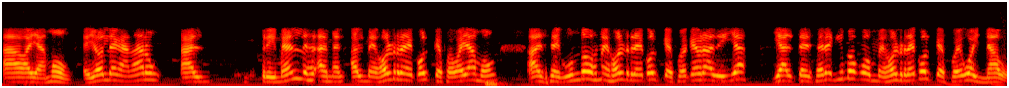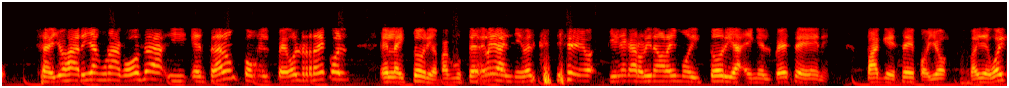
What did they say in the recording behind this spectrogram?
a Bayamón, ellos le ganaron al primer, al, al mejor récord que fue Bayamón, al segundo mejor récord que fue Quebradilla y al tercer equipo con mejor récord que fue Guaynabo. O sea, ellos harían una cosa y entraron con el peor récord en la historia, para que usted vea el nivel que tiene, tiene Carolina ahora mismo de historia en el BCN, para que sepa yo. By the way,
